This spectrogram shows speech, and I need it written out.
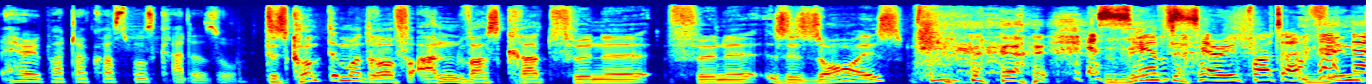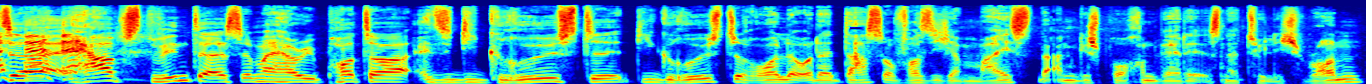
Harry Potter Kosmos gerade so? Das kommt immer drauf an, was gerade für eine für eine Saison ist. Es ist Herbst Harry Potter. Winter, Herbst, Winter ist immer Harry Potter. Also die größte, die größte Rolle oder das, auf was ich am meisten angesprochen werde, ist natürlich Ron.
